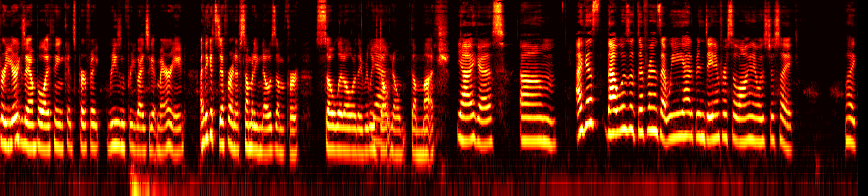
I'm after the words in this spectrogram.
for your example, I think it's perfect reason for you guys to get married. I think it's different if somebody knows them for so little or they really Yeah. don't know them much. Yeah, I guess. Um, I guess that was a difference that we had been dating for so long, and it was just like, like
